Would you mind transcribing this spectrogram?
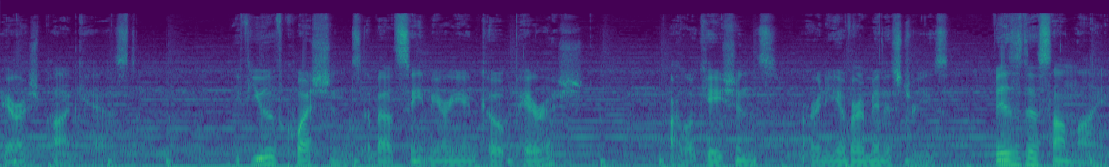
Parish podcast. If you have questions about St. Marianne Cope Parish, our locations, or any of our ministries, visit us online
